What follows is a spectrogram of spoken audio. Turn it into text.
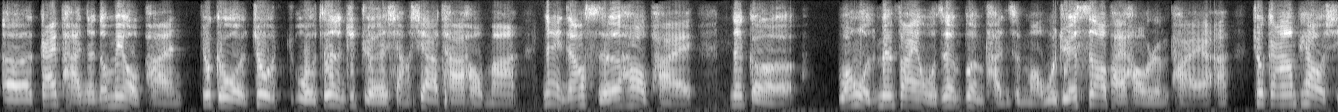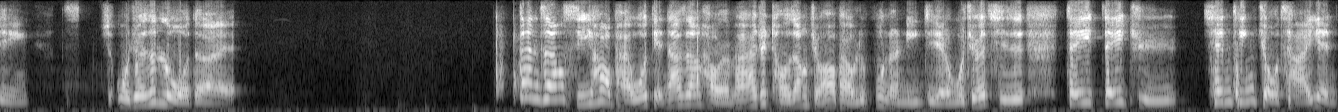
呃该盘的都没有盘，就给我就我真的就觉得想吓他好吗？那你这张十二号牌那个往我这边发言，我真的不能盘什么？我觉得四号牌好人牌啊，就刚刚票型，我觉得是裸的哎、但这张十一号牌，我点他这张好人牌，他去投这张九号牌，我就不能理解。我觉得其实这一这一局先听九查验，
